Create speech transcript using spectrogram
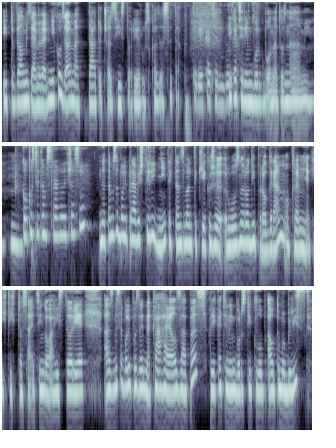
je to veľmi zaujímavé. Ak niekoho zaujíma táto časť histórie Ruska zase tak. Tak Jekaterinburg. Jekaterinburg bol na to známy. Hm. Koľko ste tam strávili času? No tam sme boli práve 4 dní, tak tam sme mali taký akože rôznorodý program, okrem nejakých týchto sightseeingov a histórie. A sme sa boli pozrieť na KHL zápas. Jekaterinburský klub Automobilist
